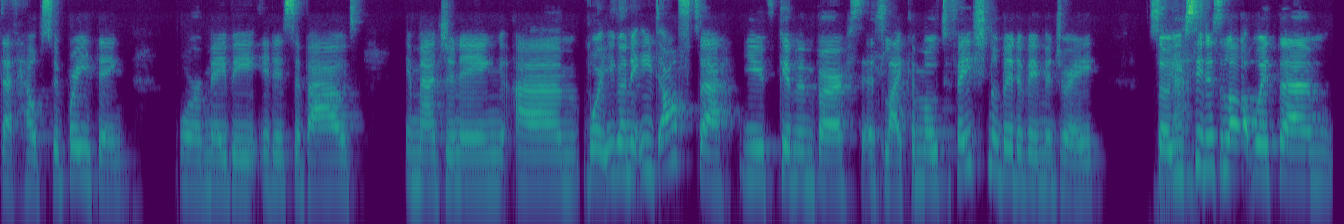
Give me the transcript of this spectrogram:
that helps with breathing, or maybe it is about imagining um, what you're going to eat after you've given birth as like a motivational bit of imagery. So yeah. you see this a lot with um,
